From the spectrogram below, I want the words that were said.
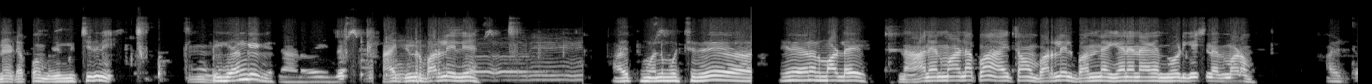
ನಡಪ್ಪ ಮೈ ಮುಚ್ಚಿದೀನಿ. ಈಗ ಹೆಂಗ ಈಗ? ಆಯ್ತು ಅಂದ್ರೆ ಬರ್ಲಿ ಇಲ್ಲಿ. ಆಯ್ತು ಮನೆ ಮುಚ್ಚಿದೆ. ನೀನ್ ಏನೇನ್ ಮಾಡ್ಲೇ? ನಾನೇನ್ ಮಾಡ್ಲಪ್ಪ? ಆಯ್ತು ಅವ್ ಬರ್ಲಿಲ್ಲ ಬಂದ್ಮ್ಯಾಗ ಏನೇನ್ ಆಗ್ಯದ ನೋಡಿ ಗೇಸಿನ ಅದ್ ಮಾಡಮ್. ಆಯ್ತು.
